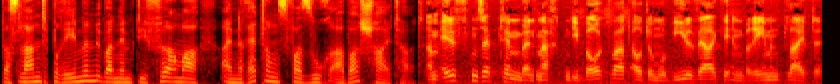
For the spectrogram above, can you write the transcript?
Das Land Bremen übernimmt die Firma, ein Rettungsversuch aber scheitert. Am 11. September machten die Borgward Automobilwerke in Bremen pleite.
